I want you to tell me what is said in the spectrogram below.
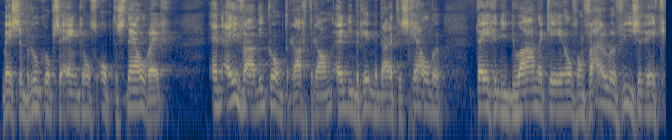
met zijn broek op zijn enkels op de snelweg... En Eva, die komt erachteraan en die begint me daar te schelden... tegen die douanekerel van vuile viezerik.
